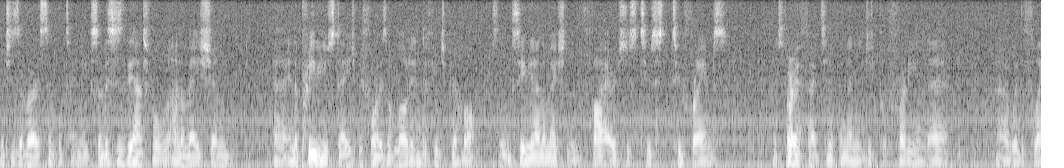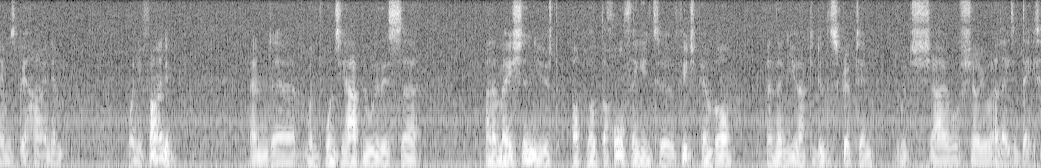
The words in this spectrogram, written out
which is a very simple technique. So this is the actual animation uh, in the preview stage before it's uploaded into Future Pinball. So you can see the animation of the fire it's just two, two frames. It's very effective and then you just put Freddy in there uh, with the flames behind him when you find him. And uh, once you're happy with this uh, animation you just upload the whole thing into Future Pinball and then you have to do the scripting which I will show you at a later date.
